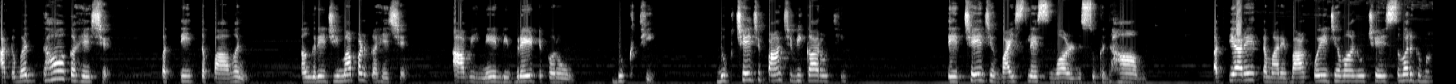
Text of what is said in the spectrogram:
આ તો બધા કહે છે. પતિત પાવન અંગ્રેજીમાં પણ કહે છે, આવીને લિબરેટ કરો દુઃખથી. દુઃખ છે જ પાંચ વિકારોથી. તે છે જ વાઇસલેસ વર્લ્ડ સુખધામ. અત્યારે તમારે બાળકોએ જવાનું છે સ્વર્ગમાં.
